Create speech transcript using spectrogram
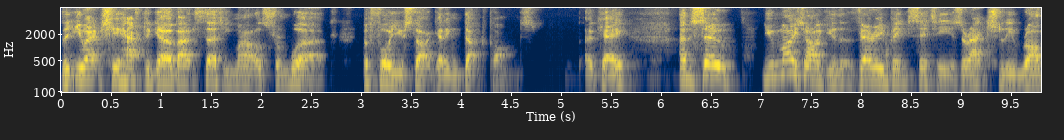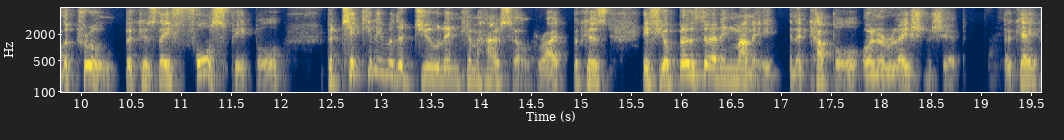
that you actually have to go about 30 miles from work before you start getting duck ponds. Okay. And so you might argue that very big cities are actually rather cruel because they force people, particularly with a dual income household, right? Because if you're both earning money in a couple or in a relationship, okay,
